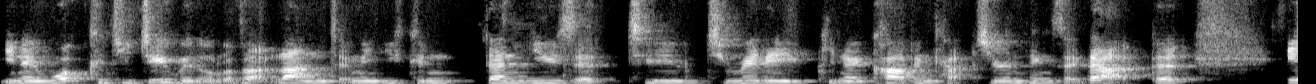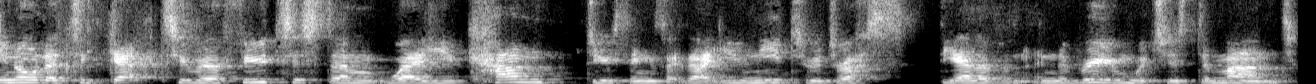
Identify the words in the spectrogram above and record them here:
you know what could you do with all of that land i mean you can then use it to to really you know carbon capture and things like that but in order to get to a food system where you can do things like that, you need to address the elephant in the room, which is demand.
